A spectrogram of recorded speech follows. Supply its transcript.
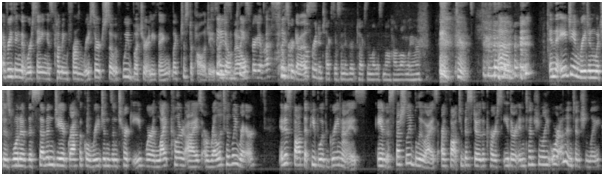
everything that we're saying is coming from research. So if we butcher anything, like just apologies. Please, I don't know. Please forgive us. Please forgive us. Feel free to text us in a group text and let us know how wrong we are. Terrence. Um, In the Aegean region, which is one of the seven geographical regions in Turkey where light colored eyes are relatively rare, it is thought that people with green eyes, and especially blue eyes, are thought to bestow the curse either intentionally or unintentionally.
